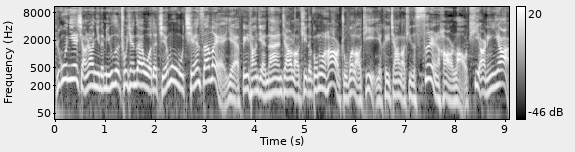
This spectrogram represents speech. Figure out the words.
如果你也想让你的名字出现在我的节目前三位，也非常简单，加入老 T 的公众号主播老 T，也可以加老 T 的私人号老 T 二零一二，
